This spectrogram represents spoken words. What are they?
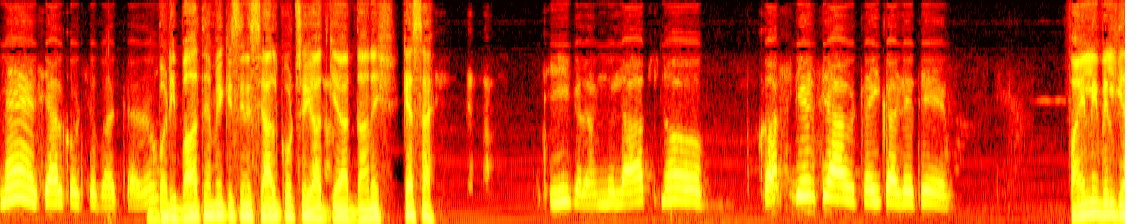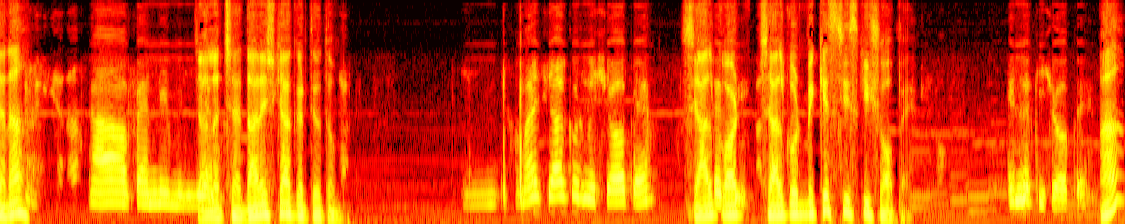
मैं सियालकोट से बात कर रहा हूँ। बड़ी बात है हमें किसी ने सियालकोट से याद किया। दानिश कैसा है? ठीक है अलहमदुल्ला आप काफ़ी देर से आप ट्राई कर रहे थे। फाइनली मिल गया ना? हाँ फैमिली मिल चल अच्छा है। दानिश क्या करते हो तुम? हम्म, हमारे सियालकोट में शॉप है। सियालकोट सियालकोट में किस चीज़ की शॉप है? टेलर की शॉप है। हाँ?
